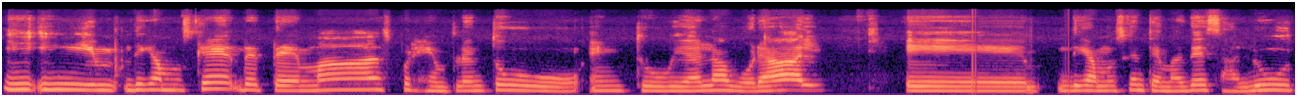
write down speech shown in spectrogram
y, y, digamos que de temas, por ejemplo, en tu, en tu vida laboral, eh, digamos, en temas de salud,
